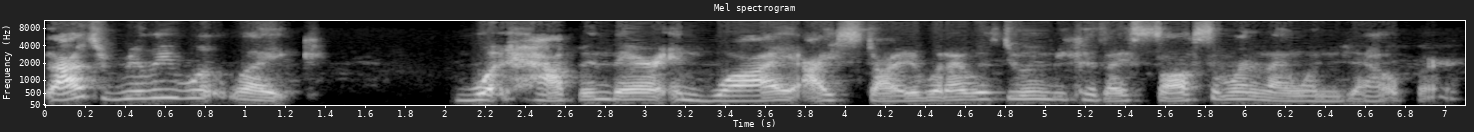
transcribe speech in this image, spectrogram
that's really what like what happened there and why I started what I was doing because I saw someone and I wanted to help her.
